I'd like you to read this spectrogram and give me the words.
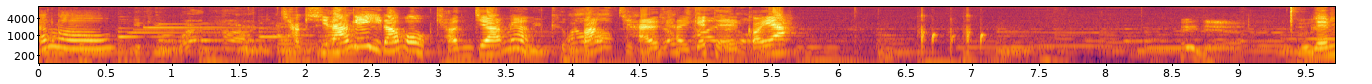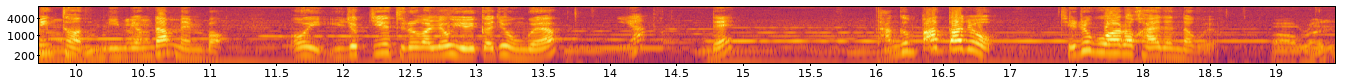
헬로. 착실하게 일하고 견제하면 금방 잘 살게 될 거야. Hey there. First 레밍턴 민병단 멤버. 어이 유적지에 들어가려고 여기까지 온 거야? Yep. 네? 당근 빠따줘. 재료 구하러 가야 된다고요. Alright,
